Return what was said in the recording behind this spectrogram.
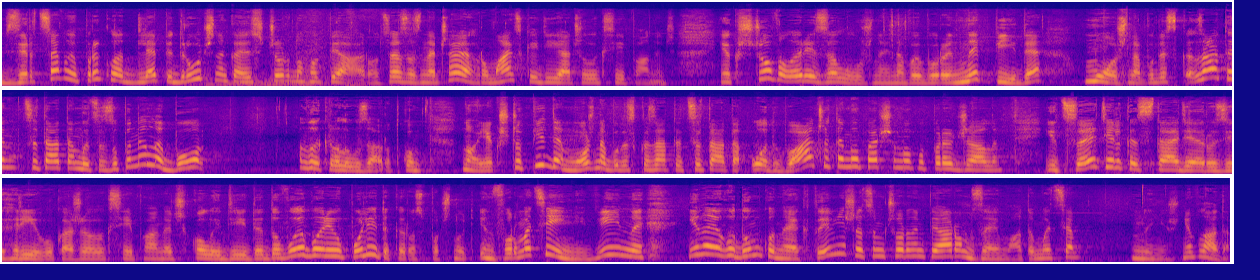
взірцевий приклад для підручника із чорного піару. Це зазначає громадський діяч Олексій Панич. Якщо Валерій Залужний на вибори не піде, можна буде сказати цитата. Ми це зупинили, бо. Викрили у зародку. Ну а якщо піде, можна буде сказати цитата: От бачите, ми першими попереджали. І це тільки стадія розігріву, каже Олексій Панич. Коли дійде до виборів, політики розпочнуть інформаційні війни, і на його думку, найактивніше цим чорним піаром займатиметься нинішня влада.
